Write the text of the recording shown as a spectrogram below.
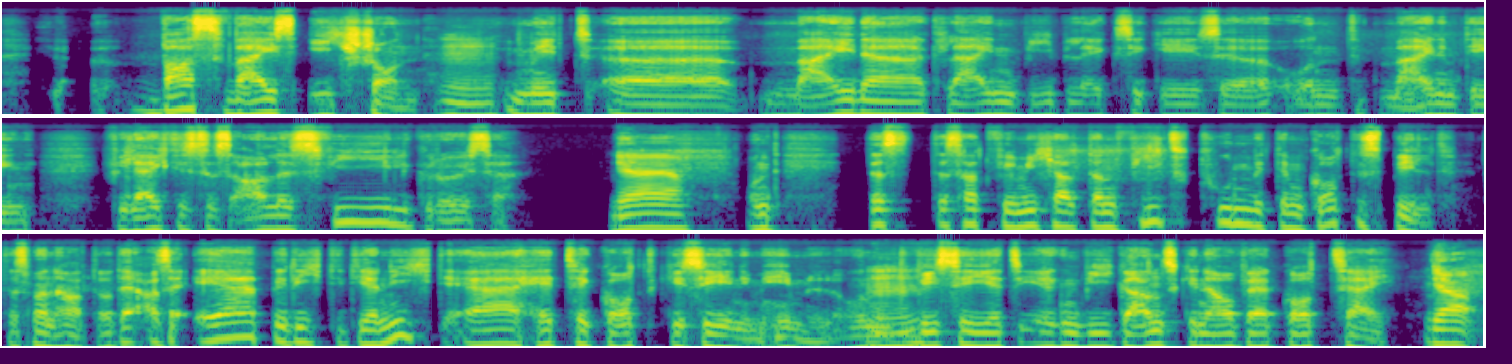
was weiß ich schon mhm. mit äh, meiner kleinen Bibelexegese und meinem Ding? Vielleicht ist das alles viel größer. Ja, ja. Und das, das hat für mich halt dann viel zu tun mit dem Gottesbild, das man hat, oder? Also er berichtet ja nicht, er hätte Gott gesehen im Himmel und mhm. wisse jetzt irgendwie ganz genau, wer Gott sei. Ja.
